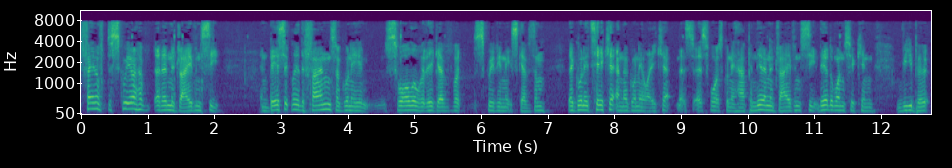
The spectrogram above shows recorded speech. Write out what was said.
Final the Square have, are in the driving seat And basically, the fans are going to swallow what they give, what Square Enix gives them. They're going to take it and they're going to like it. That's, that's what's going to happen. They're in the driving seat. They're the ones who can reboot.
